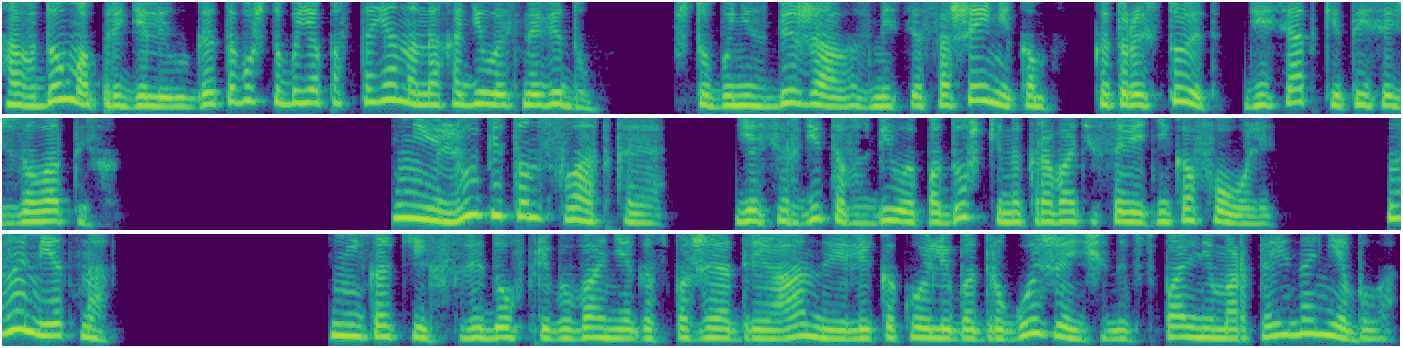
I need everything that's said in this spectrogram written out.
а в дом определил для того, чтобы я постоянно находилась на виду, чтобы не сбежала вместе с ошейником, который стоит десятки тысяч золотых. Не любит он сладкое. Я сердито взбила подушки на кровати советника Фоули. Заметно. Никаких следов пребывания госпожи Адрианы или какой-либо другой женщины в спальне Мартейна не было.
